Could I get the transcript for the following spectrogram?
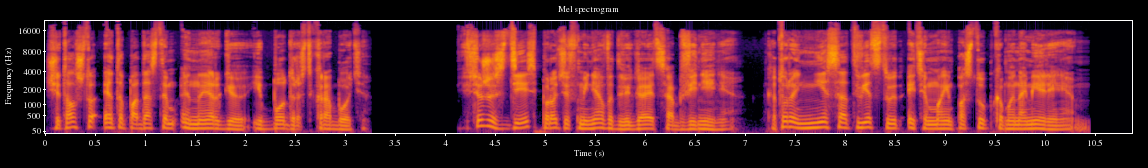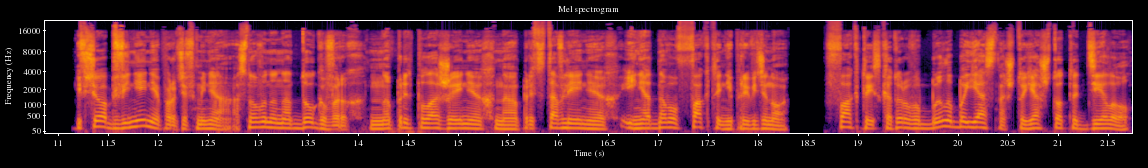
считал, что это подаст им энергию и бодрость к работе. И все же здесь против меня выдвигается обвинение, которое не соответствует этим моим поступкам и намерениям. И все обвинение против меня основано на договорах, на предположениях, на представлениях, и ни одного факта не приведено. Факта, из которого было бы ясно, что я что-то делал,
